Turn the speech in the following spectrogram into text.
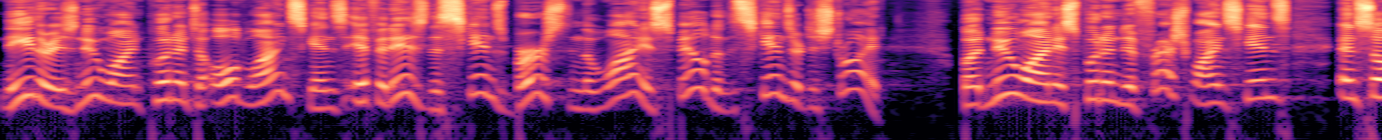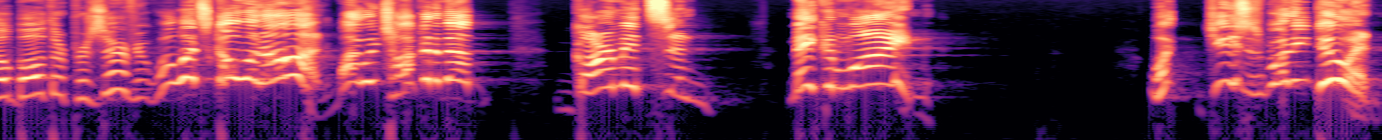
Neither is new wine put into old wineskins. If it is, the skins burst, and the wine is spilled, and the skins are destroyed. But new wine is put into fresh wineskins, and so both are preserved. Well, what's going on? Why are we talking about garments and making wine? What, Jesus, what are you doing?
